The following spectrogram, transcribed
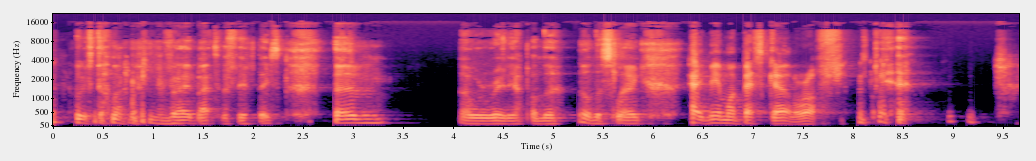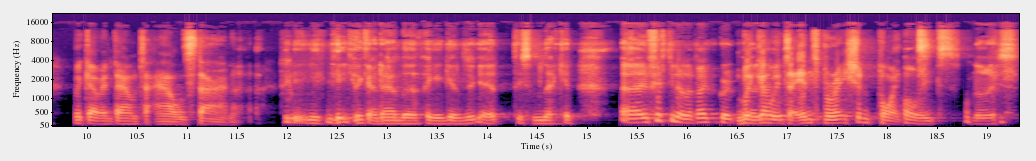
We've done we've reverted back to the fifties. Um, oh, we're really up on the on the slang. hey, me and my best girl are off. Yeah. We're going down to Al's Dan. You, you, you can go down the thing again, yeah, do some necking. Uh, in 59, a vocal group. We're uh, going to inspiration point, points. Nice.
